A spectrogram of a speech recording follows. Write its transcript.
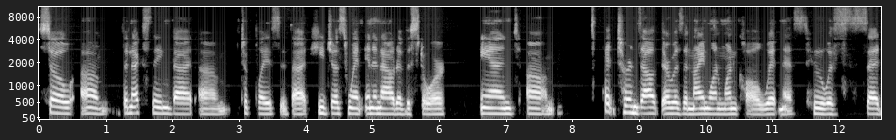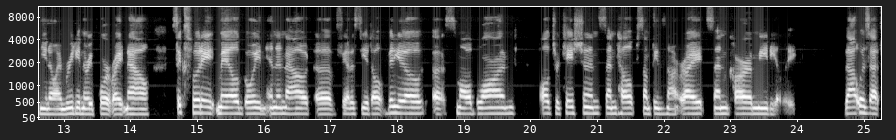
So um, the next thing that um, took place is that he just went in and out of the store and um, it turns out there was a 911 call witness who was said, you know, I'm reading the report right now. Six foot eight male going in and out of fantasy adult video, a small blonde altercation, send help, something's not right, send car immediately. That was at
